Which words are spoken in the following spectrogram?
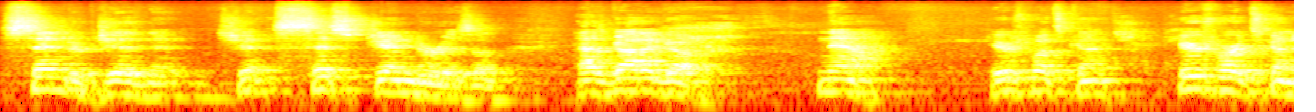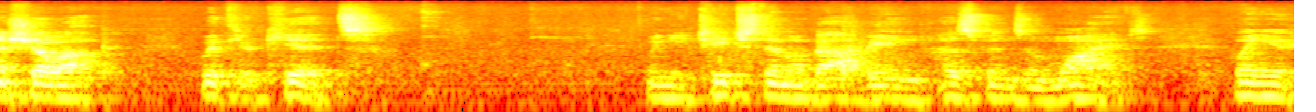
cisgenderism has got to go. Now, here's what's going here's where it's going to show up with your kids. When you teach them about being husbands and wives, when you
